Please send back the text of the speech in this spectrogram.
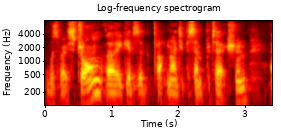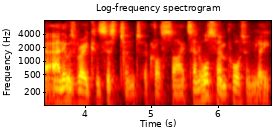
was very strong. Uh, it gives about 90% protection, and it was very consistent across sites. And also importantly,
